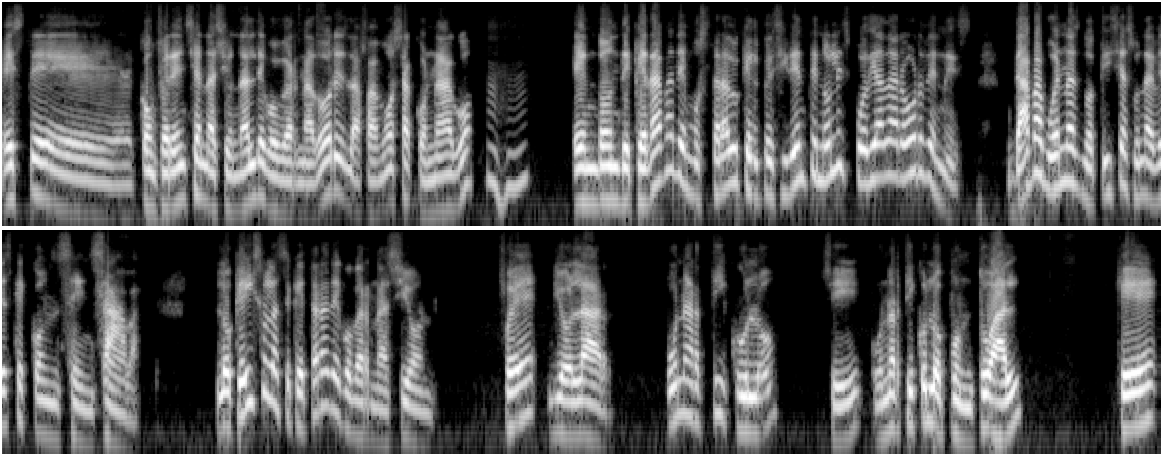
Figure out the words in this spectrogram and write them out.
este conferencia nacional de gobernadores, la famosa CONAGO, en donde quedaba demostrado que el presidente no les podía dar órdenes, daba buenas noticias una vez que consensaba. Lo que hizo la secretaria de gobernación fue violar un artículo, sí, un artículo puntual que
